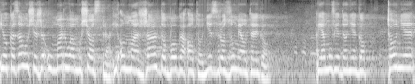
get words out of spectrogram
I okazało się, że umarła mu siostra, i on ma żal do Boga o to, nie zrozumiał tego. A ja mówię do niego: To nie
